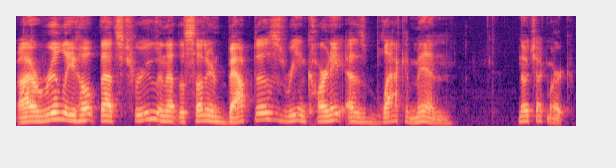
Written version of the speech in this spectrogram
I really hope that's true and that the Southern Baptists reincarnate as black men. No check mark.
